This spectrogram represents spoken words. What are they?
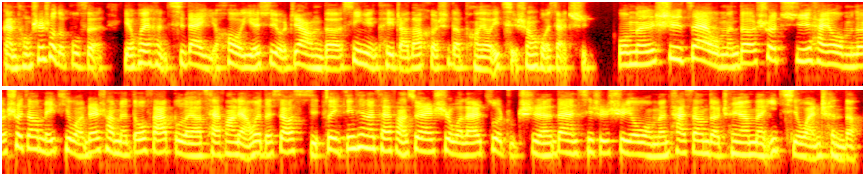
感同身受的部分，也会很期待以后也许有这样的幸运可以找到合适的朋友一起生活下去。我们是在我们的社区还有我们的社交媒体网站上面都发布了要采访两位的消息，所以今天的采访虽然是我来做主持人，但其实是由我们他乡的成员们一起完成的。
